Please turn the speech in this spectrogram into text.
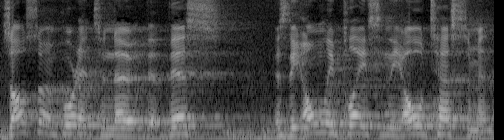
It's also important to note that this is the only place in the Old Testament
